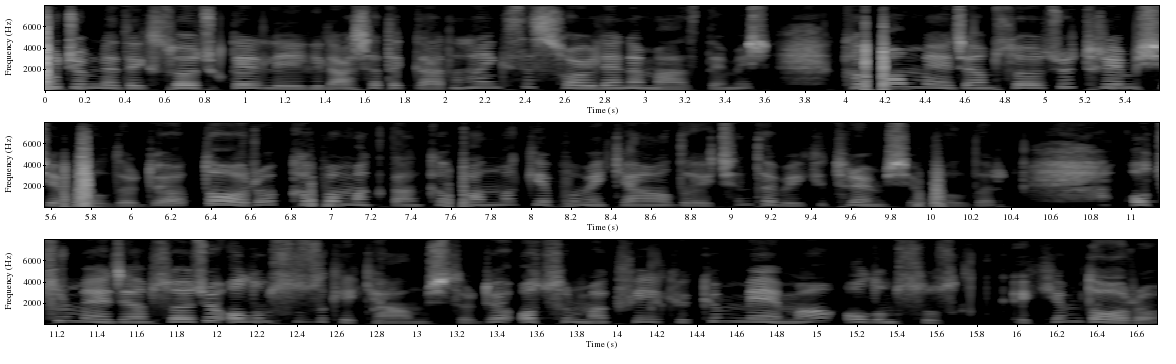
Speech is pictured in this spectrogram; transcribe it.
bu cümledeki sözcükler ile ilgili aşağıdakilerden hangisi söylenemez demiş. Kapanmayacağım sözcüğü türemiş yapıldır diyor. Doğru. Kapamaktan kapanmak yapım eki aldığı için tabii ki türemiş yapıldır. Oturmayacağım sözcüğü olumsuzluk eki almıştır diyor. Oturmak fiil köküm mema olumsuzluk ekim doğru.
